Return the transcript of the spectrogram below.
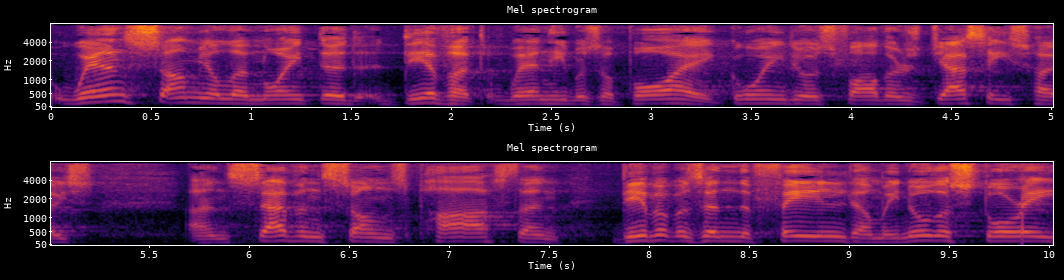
when Samuel anointed David when he was a boy, going to his father's Jesse's house, and seven sons passed, and David was in the field, and we know the story.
